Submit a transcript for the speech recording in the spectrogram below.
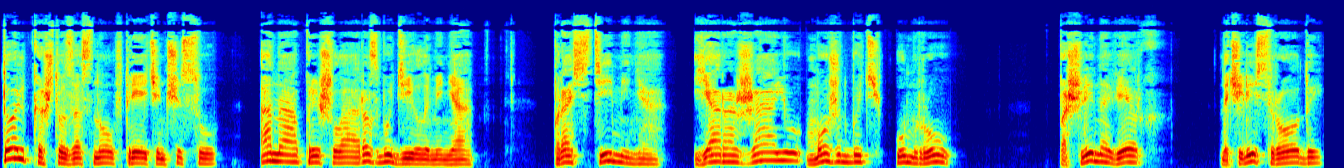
Только что заснул в третьем часу. Она пришла, разбудила меня. «Прости меня, я рожаю, может быть, умру. Пошли наверх, начались роды.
